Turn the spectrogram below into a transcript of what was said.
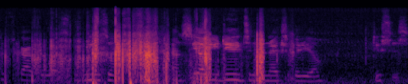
subscribe to Wesley Weasel. And I'll see all you dudes in the next video. Deuces.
